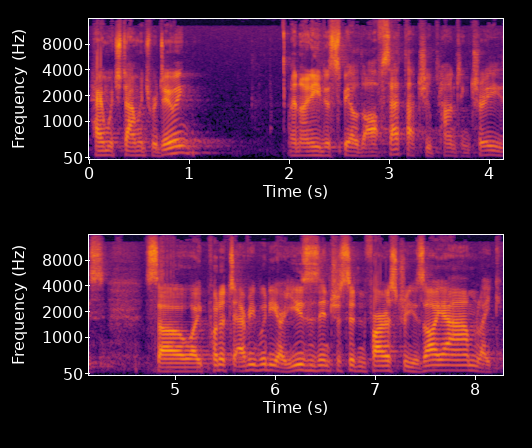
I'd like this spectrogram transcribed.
how much damage we're doing, and I need us to be able to offset that through planting trees. So I put it to everybody, are you as interested in forestry as I am? Like,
